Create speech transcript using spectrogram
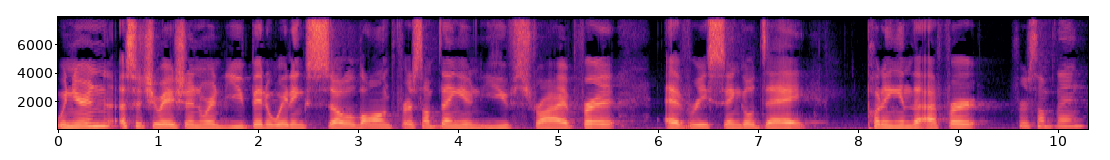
when you're in a situation where you've been waiting so long for something and you've strived for it every single day putting in the effort for something,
